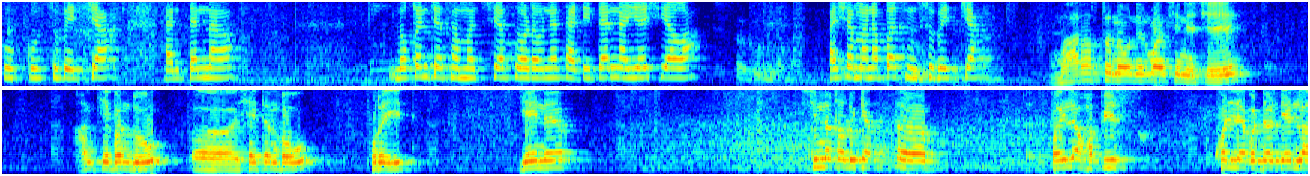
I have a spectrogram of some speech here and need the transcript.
खूप खूप शुभेच्छा. आणि त्यांना लोकांच्या समस्या सोडवण्यासाठी त्यांना यश यावा अशा मनापासून शुभेच्छा. महाराष्ट्र नवनिर्माण सेनेचे आमचे बंधू शैतन भाऊ पुरोहित येणं सिन्नर तालुक्यात पहिलं ऑफिस खोलल्याबद्दल त्यांना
